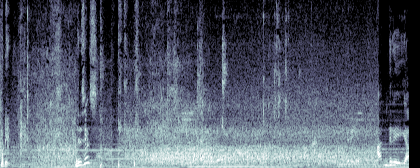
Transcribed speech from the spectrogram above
முடிவு. This is Andhreya.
